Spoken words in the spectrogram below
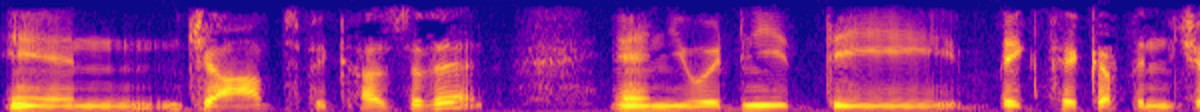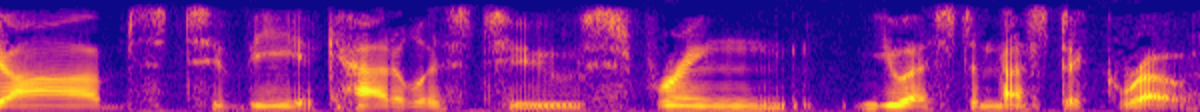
in jobs because of it. And you would need the big pickup in jobs to be a catalyst to spring U.S. domestic growth.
